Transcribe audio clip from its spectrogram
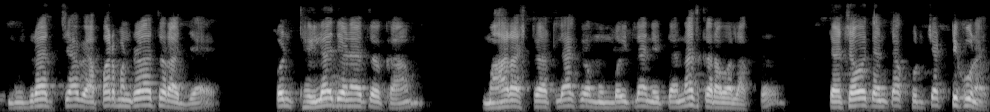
गुजरातच्या व्यापार मंडळाचं राज्य आहे पण थैल्या देण्याचं काम महाराष्ट्रातल्या किंवा मुंबईतल्या नेत्यांनाच करावं लागतं. त्याच्यावर त्यांच्या खुर्च्या टिकून आहेत.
